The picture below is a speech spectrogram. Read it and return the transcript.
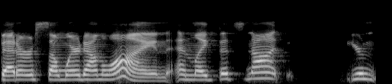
better somewhere down the line. And like that's not you're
